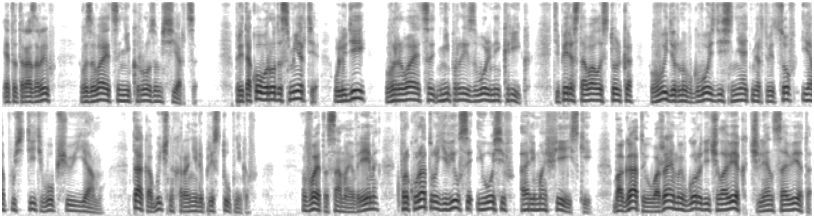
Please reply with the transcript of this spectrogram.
Этот разрыв вызывается некрозом сердца. При такого рода смерти у людей вырывается непроизвольный крик. Теперь оставалось только, выдернув гвозди, снять мертвецов и опустить в общую яму. Так обычно хоронили преступников. В это самое время к прокуратору явился Иосиф Аримафейский, богатый, уважаемый в городе человек, член Совета.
